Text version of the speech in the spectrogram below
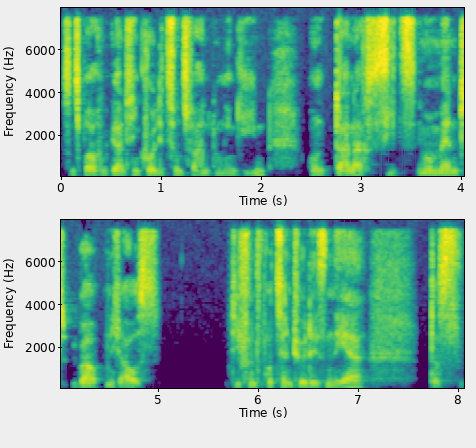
Sonst brauchen wir gar nicht in Koalitionsverhandlungen gehen. Und danach sieht es im Moment überhaupt nicht aus. Die 5-Prozent-Hürde ist näher. Das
